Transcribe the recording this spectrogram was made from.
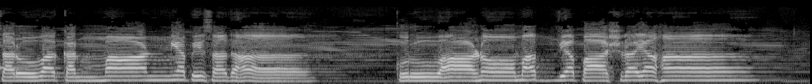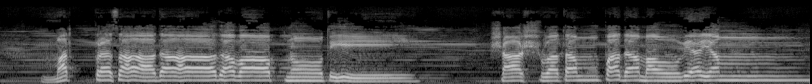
सर्वकर्माण्यपि सदा कुर्वाणो मद्व्यपाश्रयः। मत्प्रसादादवाप्नोति शाश्वतम् पदमव्ययम्।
